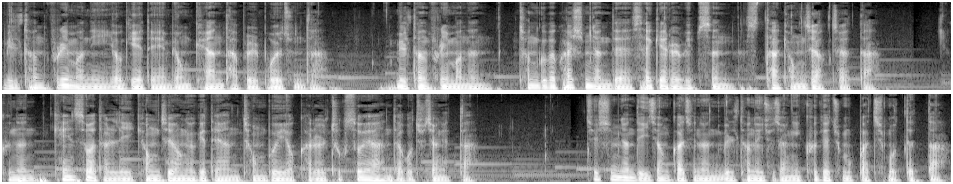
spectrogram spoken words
밀턴 프리먼이 여기에 대해 명쾌한 답을 보여준다. 밀턴 프리먼은 1980년대 세계를 휩쓴 스타 경제학자였다. 그는 케인스와 달리 경제 영역에 대한 정부의 역할을 축소해야 한다고 주장했다. 70년대 이전까지는 밀턴의 주장이 크게 주목받지 못했다.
